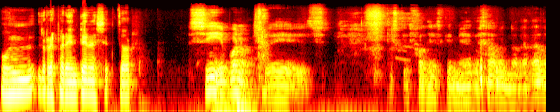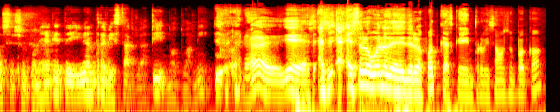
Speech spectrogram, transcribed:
un referente en el sector. Sí, bueno, pues, pues que joder, es que me he dejado enredado. Se suponía que te iba a entrevistar yo a ti, no tú a mí. Bueno, es- eso es lo bueno de, de los podcasts, que improvisamos un poco.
